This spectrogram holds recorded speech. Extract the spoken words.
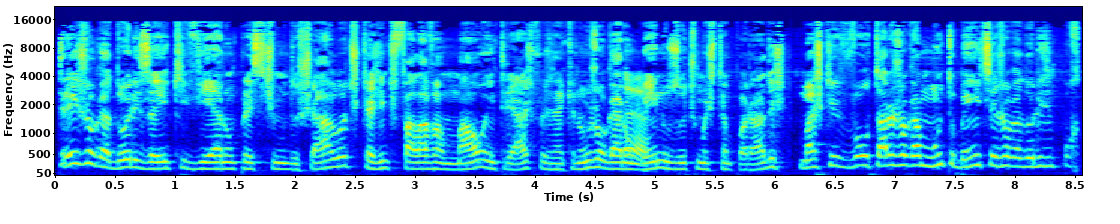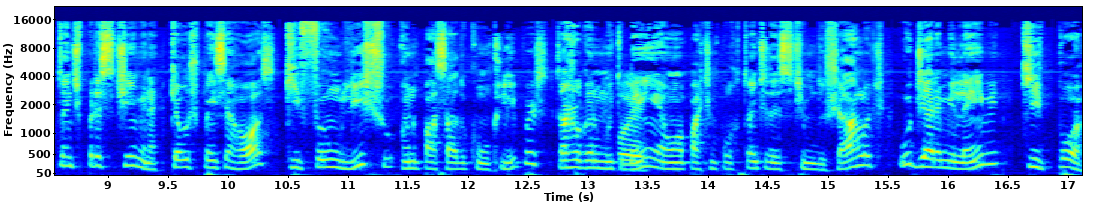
três jogadores aí que vieram pra esse time do Charlotte, que a gente falava mal, entre aspas, né? Que não jogaram É. bem nas últimas temporadas, mas que voltaram a jogar muito bem e ser jogadores importantes pra esse time, né? Que é o Spencer Ross, que foi um lixo ano passado com o Clippers, tá jogando muito Foi. bem, é uma parte importante desse time do Charlotte. O Jeremy Lamb, que, pô,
